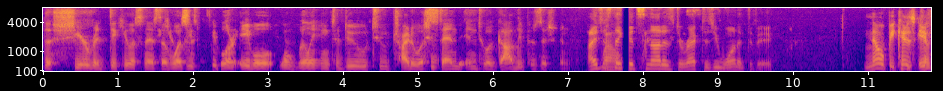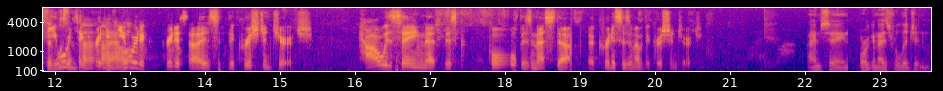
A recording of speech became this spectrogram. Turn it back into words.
the sheer ridiculousness of what these people are able or willing to do to try to ascend into a godly position. I just Well- think it's not as direct as you want it to be. No, because, Because if you were to cri- if you were to criticize the Christian church, how is saying that this cult is messed up a criticism of the Christian church? I'm saying organized religion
